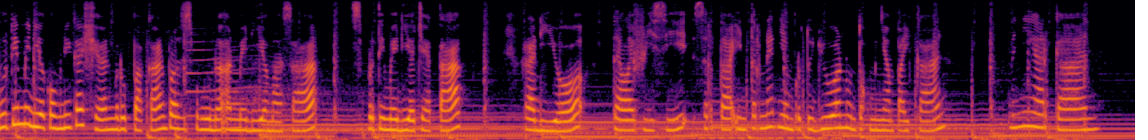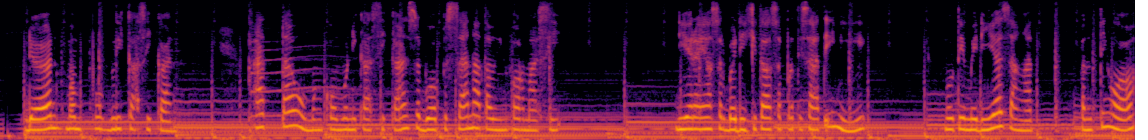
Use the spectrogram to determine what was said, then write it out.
Multimedia communication merupakan proses penggunaan media massa seperti media cetak, radio, televisi, serta internet yang bertujuan untuk menyampaikan, menyiarkan, dan mempublikasikan atau mengkomunikasikan sebuah pesan atau informasi. Di era yang serba digital seperti saat ini, multimedia sangat penting loh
